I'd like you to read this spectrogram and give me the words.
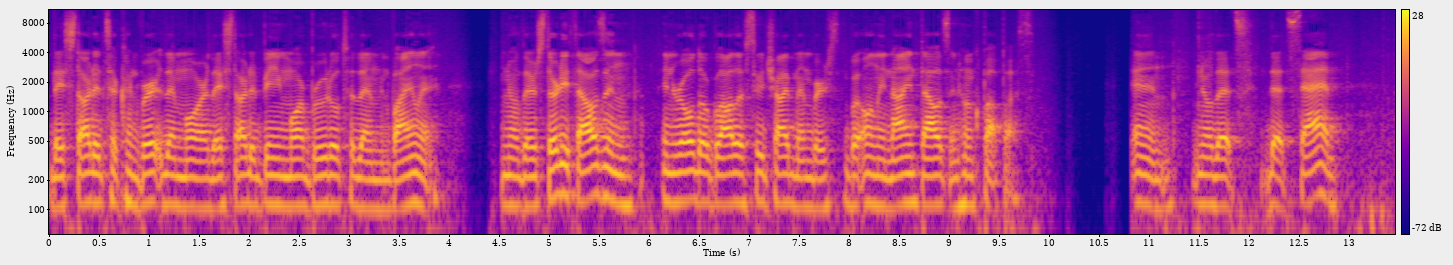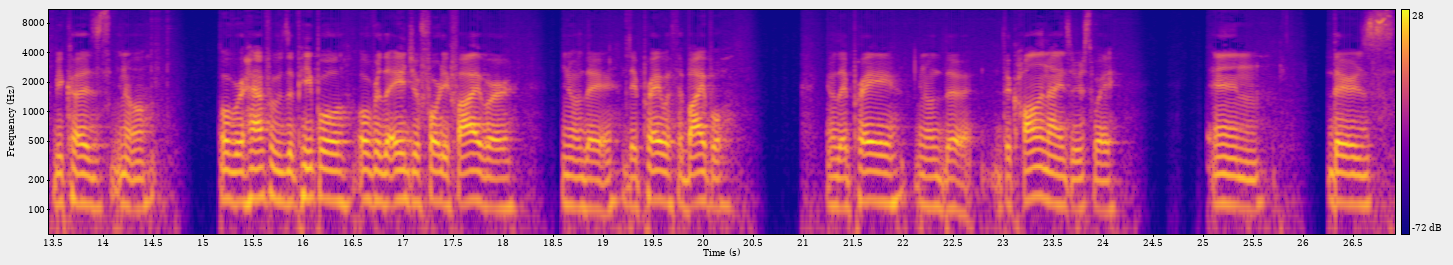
they started to convert them more. They started being more brutal to them and violent. You know, there's 30,000 enrolled Oglala Sioux tribe members, but only 9,000 Hunkpapas and you know that's that's sad because you know over half of the people over the age of 45 are you know they they pray with the bible you know they pray you know the the colonizers way and there's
